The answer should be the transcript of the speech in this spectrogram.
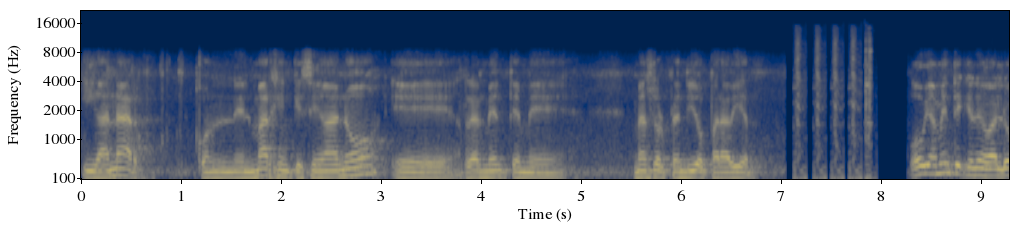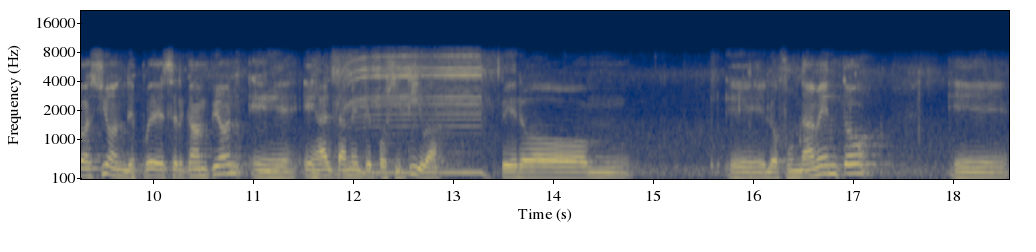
y ganar con el margen que se ganó realmente me, me han sorprendido para bien. Obviamente que la evaluación después de ser campeón eh, es altamente positiva, pero mm, eh, lo fundamento eh,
